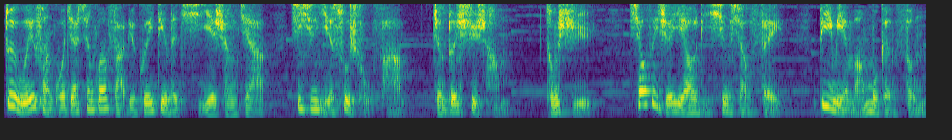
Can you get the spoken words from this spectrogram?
对违反国家相关法律规定的企业商家进行严肃处罚，整顿市场。同时，消费者也要理性消费，避免盲目跟风，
